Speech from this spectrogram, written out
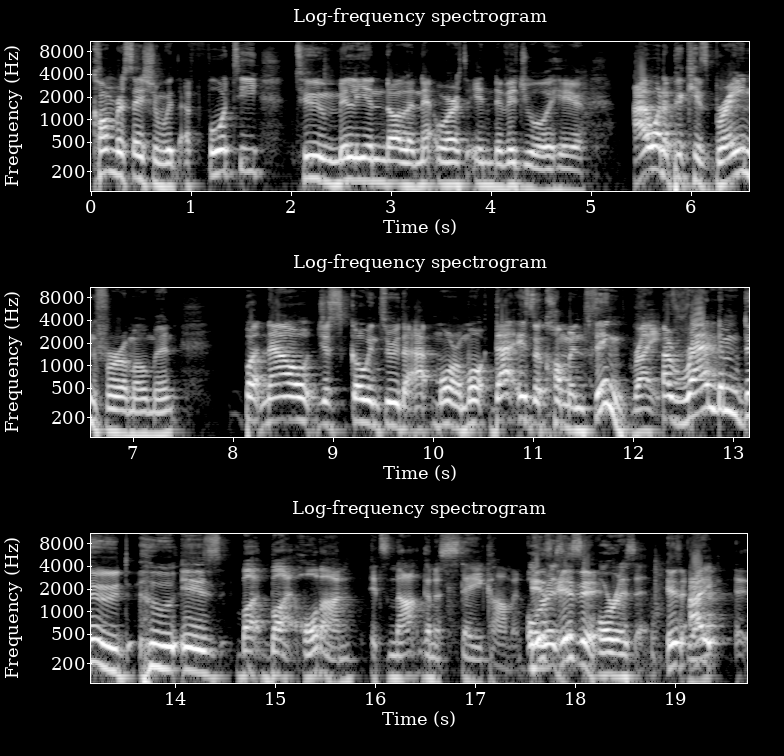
conversation with a forty-two million dollar net worth individual here. I want to pick his brain for a moment." But now, just going through the app more and more, that is a common thing. Right. A random dude who is But but hold on, it's not gonna stay common. Or Is- is, is it? Or is it? is Right. I.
